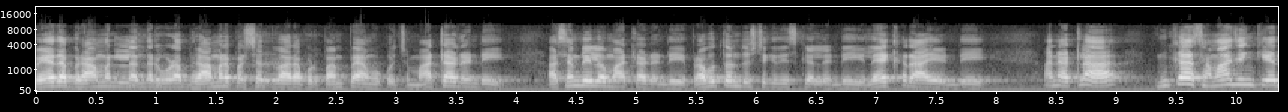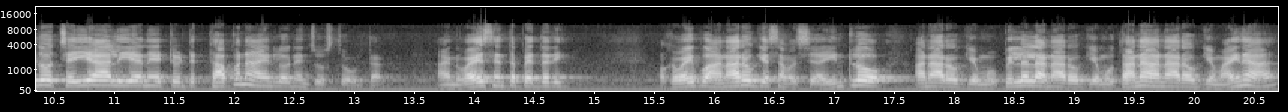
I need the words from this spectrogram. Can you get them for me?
పేద బ్రాహ్మణులందరూ కూడా బ్రాహ్మణ పరిషత్ ద్వారా అప్పుడు పంపాము. కొంచెం మాట్లాడండి. అసెంబ్లీలో మాట్లాడండి. ప్రభుత్వం దృష్టికి తీసుకెళ్ళండి. లేఖ రాయండి. అని అట్లా ఇంకా సమాజంకి ఏదో చెయ్యాలి అనేటువంటి తపన ఆయనలో నేను చూస్తూ ఉంటాను. ఆయన వయసు ఎంత పెద్దది? ఒకవైపు అనారోగ్య సమస్య ఇంట్లో అనారోగ్యము పిల్లల అనారోగ్యము తన అనారోగ్యం అయినా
